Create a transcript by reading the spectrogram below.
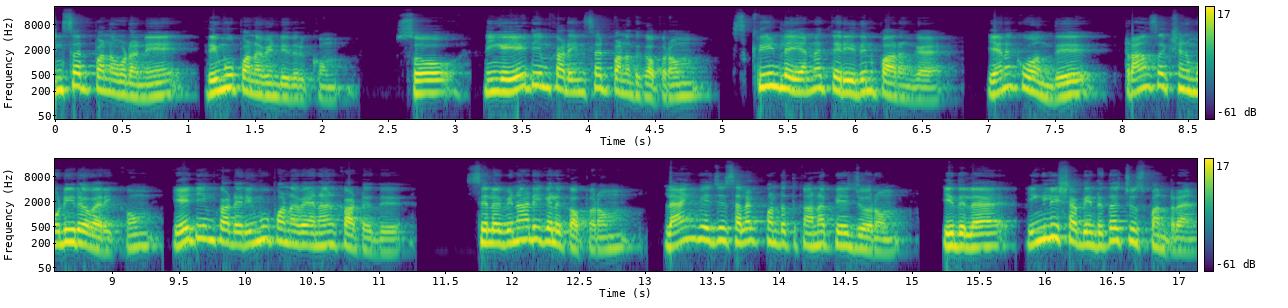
இன்சர்ட் பண்ண உடனே ரிமூவ் பண்ண வேண்டியது இருக்கும். ஸோ நீங்கள் ஏடிஎம் கார்டை இன்சர்ட் பண்ணதுக்கப்புறம் ஸ்க்ரீனில் என்ன தெரியுதுன்னு பாருங்கள் எனக்கு வந்து டிரான்சாக்ஷன் முடிகிற வரைக்கும் ஏடிஎம் கார்டை ரிமூவ் பண்ண வேணாம்னு காட்டுது. சில வினாடிகளுக்கு அப்புறம் லாங்குவேஜை செலக்ட் பண்ணுறதுக்கான பேஜ் வரும். இதில் இங்கிலீஷ் அப்படின்றத சூஸ் பண்ணுறேன்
